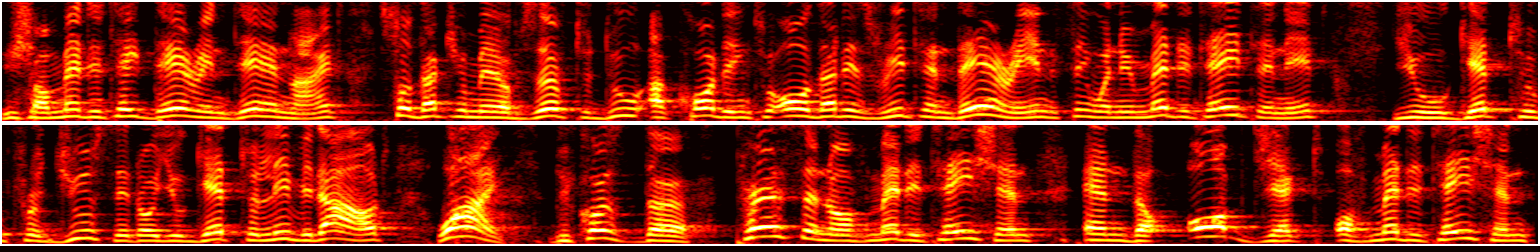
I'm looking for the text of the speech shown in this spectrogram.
you shall meditate therein day and night, so that you may observe to do according to all that is written therein. See, when you meditate in it, you get to produce it or you get to live it out. Why? Because the person of meditation and the object of meditation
